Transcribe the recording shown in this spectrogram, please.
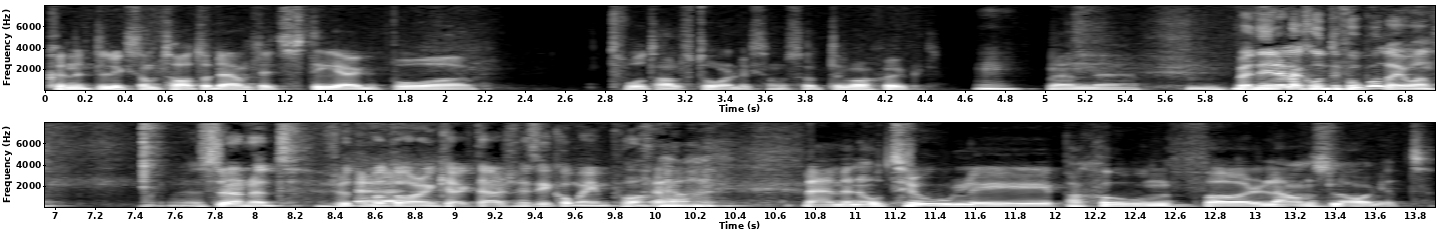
Kunde inte liksom ta ett ordentligt steg på två och ett halvt år. Liksom, så det var sjukt. Men, eh, Men din relation till fotboll då Johan? Ut? Förutom att du har en karaktär som vi ska komma in på. Ja. Nej, men otrolig passion för landslaget.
